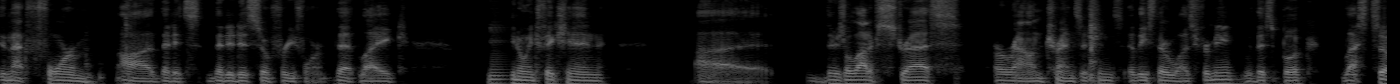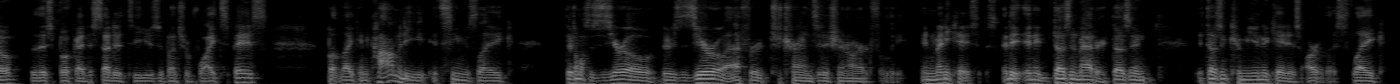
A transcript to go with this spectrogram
in that form uh, that it's that it is so free form that like you know in fiction uh, there's a lot of stress around transitions at least there was for me with this book less so. With this book i decided to use a bunch of white space. But like in comedy it seems like there's almost zero there's zero effort to transition artfully in many cases. And it, and it doesn't matter. It doesn't it doesn't communicate as artless. Like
